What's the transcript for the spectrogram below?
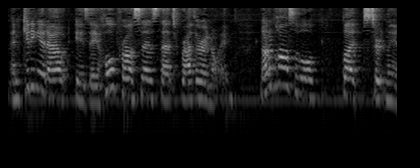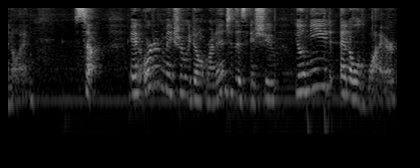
and getting it out is a whole process that's rather annoying. Not impossible, but certainly annoying. So, in order to make sure we don't run into this issue, you'll need an old wire.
